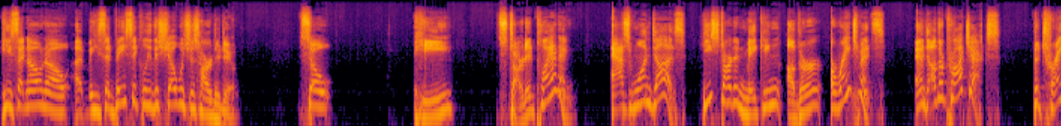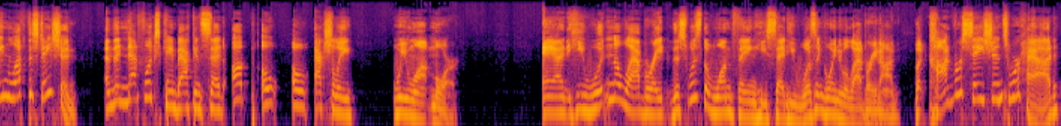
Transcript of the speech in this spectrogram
he said, no, no. Uh, he said basically the show was just hard to do. So he started planning, as one does. He started making other arrangements and other projects. The train left the station, and then Netflix came back and said, "Up, oh, oh, actually, we want more." And he wouldn't elaborate. This was the one thing he said he wasn't going to elaborate on. But conversations were had.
